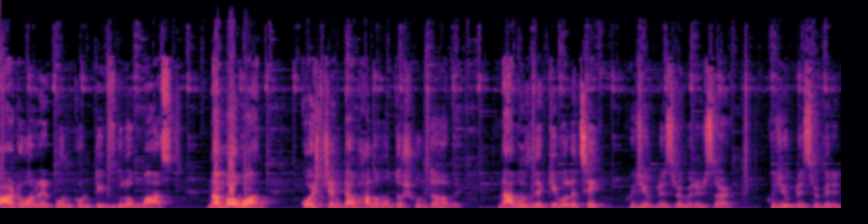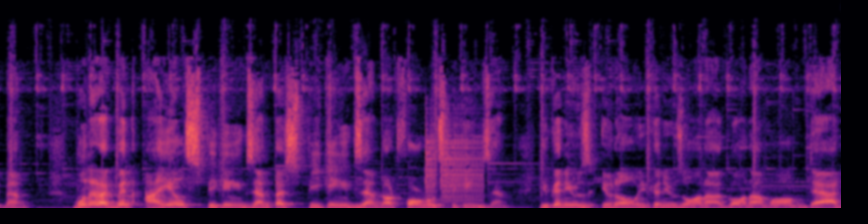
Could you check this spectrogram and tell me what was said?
পার্ট ওয়ানের কোন কোন টিপসগুলো মাস্ট নাম্বার ওয়ান কোয়েশ্চেনটা ভালো মতো শুনতে হবে। না বুঝলে কি বলেছি? Could you please repeat it sir could you please repeat it ma'am মনে রাখবেন আইএল স্পিকিং এক্সামটা speaking exam not formal speaking exam you can use, you know, you can use ona gona, mom, dad,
